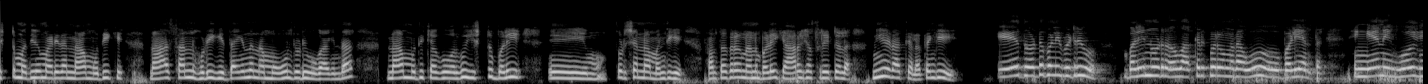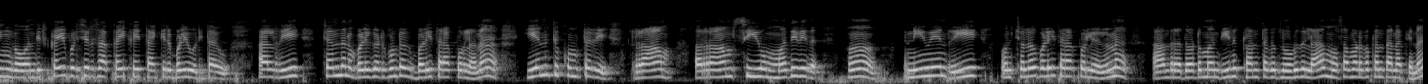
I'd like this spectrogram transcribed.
ಇಷ್ಟು ಮದುವೆ ಮಾಡಿದ ನಾ ಮುದಿಕೆ, ನಾ ಸಣ್ಣ ಹುಡುಗಿ ಇದ್ದಾಗಿಂದ ನಮ್ಮ ಮಗುನ ದುಡಿ ಹೋಗಾಗಿಂದ ನಾ ಮುದಿಕೆ ಆಗೋವರೆಗೂ ಇಷ್ಟು ಬಳಿ ನಾ ಮಂದಿಗೆ. ಅಂತಂದ್ರೆ ನನ್ನ ಬಳಿಗೆ ಯಾರು ಹೆಸರು ಇಟ್ಟಲ್ಲ. ನೀ ಇಡಾತಿಯಲ್ಲ ತಂಗಿ? ಏ, ದೊಡ್ಡ ಬಳಿ ಬಿಡ್ರಿ ಬಳಿ ನೋಡ್ರಿ ವಾಕರ್ ಬರೋ ಅದಾವು, ಬಳಿ ಅಂತ. ಹಿಂಗೇನು ಹಿಂಗೆ ಹೋಗಿ ಹಿಂಗೆ ಒಂದಿಷ್ಟು ಕೈ ಬಿಡಿಸಿದ್ರೆ ಸಾಕು, ಕೈ ಕೈ ತಾಕಿರ ಬಳಿ ಹೊಡಿತಾವು. ಅಲ್ರಿ, ಚಂದನ ಬಳಿ ಕಟ್ಕೊಂಡು ಬಳಿ ತರಕ್ ಬರಲನ? ಏನು ತಿಕ್ಕೊಂಬಿಟ್ರಿ ರಾಮ್ ರಾಮ್ ಸಿಯು ಮದುವಿದೆ. ಹಾಂ, ನೀವೇನ್ರಿ, ಒಂದು ಚಲೋ ಬಳಿ ತರಕ್ ಬರ್ಲಿಲ್ಲನ? ಅಂದ್ರೆ ದೊಡ್ಡ ಮಂದಿ ಏನು ಕಣ್ ತೆಗೆದು ನೋಡುದಿಲ್ಲ, ಮೋಸ ಮಾಡ್ಬೇಕಂತ ಅನ್ನತ್ತೇನ?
